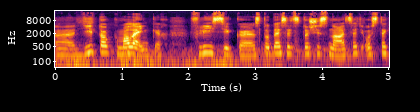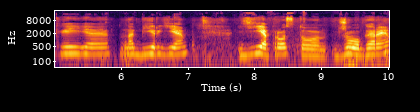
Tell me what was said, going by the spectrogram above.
е, діток маленьких. Флісік е, 110-116. Ось такий набір є. Є просто джогери.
